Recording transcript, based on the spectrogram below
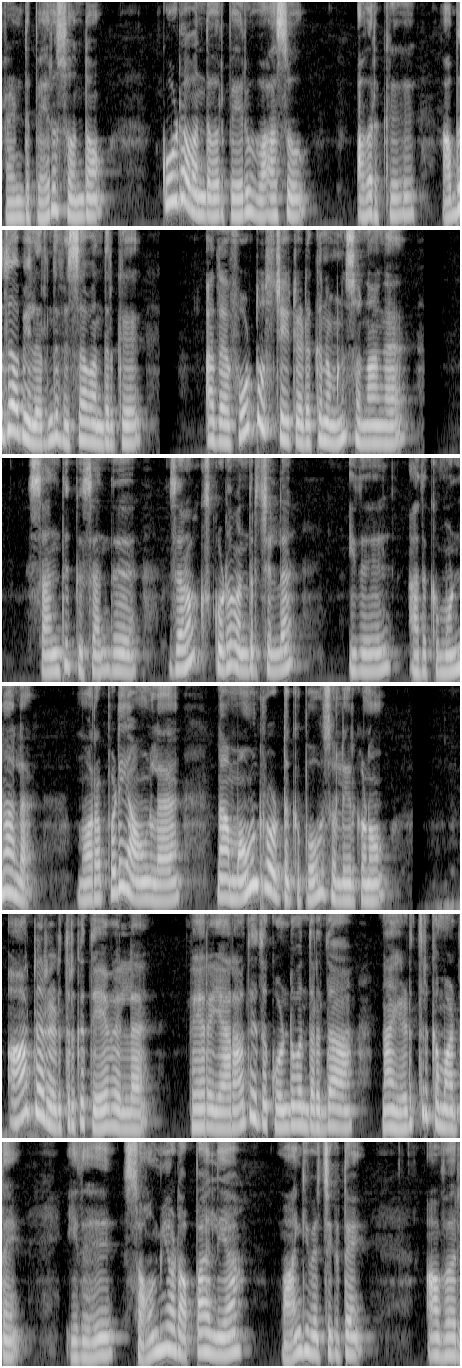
ரெண்டு பேரும் சொந்தம். கூட வந்தவர் பேர் வாசு. அவருக்கு அபுதாபியிலேருந்து விசா வந்திருக்கு. அதை ஃபோட்டோ ஸ்டேட் எடுக்கணும்னு சொன்னாங்க. சந்துக்கு சந்து ஜெராக்ஸ் கூட வந்துருச்சுல்ல. இது அதுக்கு முன்னால். முறப்படி அவங்கள நான் மவுண்ட் ரோட்டுக்கு போக சொல்லியிருக்கணும். ஆர்டர் எடுத்திருக்க தேவையில்லை. வேறு யாராவது இதை கொண்டு வந்திருந்தா நான் எடுத்திருக்க மாட்டேன். இது சௌமியோட அப்பா இல்லையா? வாங்கி வச்சுக்கிட்டேன். அவர்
